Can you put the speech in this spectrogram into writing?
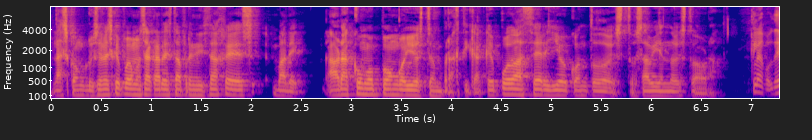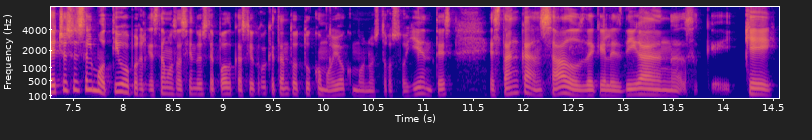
las conclusiones que podemos sacar de este aprendizaje es, vale, ahora cómo pongo yo esto en práctica, qué puedo hacer yo con todo esto, sabiendo esto ahora. Claro, de hecho ese es el motivo por el que estamos haciendo este podcast. Yo creo que tanto tú como yo, como nuestros oyentes, están cansados de que les digan qué,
